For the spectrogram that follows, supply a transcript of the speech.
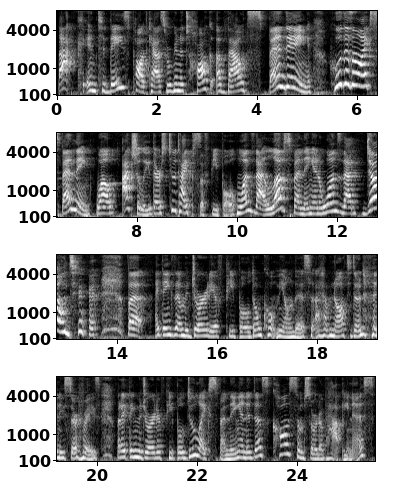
back. In today's podcast, we're going to talk about spending. Who doesn't like spending? Well, actually, there's two types of people ones that love spending and ones that don't. but I think the majority of people, don't quote me on this, I have not done any surveys, but I think majority of people do like spending and it does cause some sort of happiness.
